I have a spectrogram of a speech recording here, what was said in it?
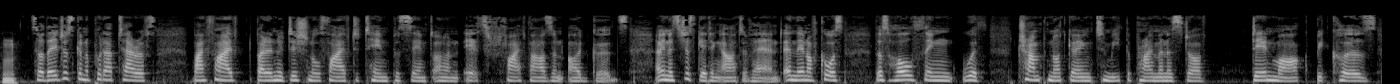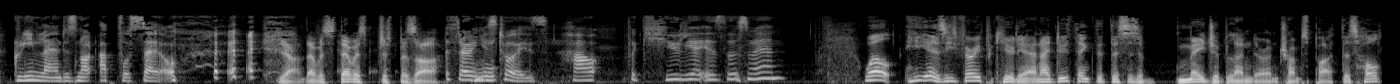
Hmm. So they're just going to put up tariffs by five, by an additional five to ten percent on it's five thousand odd goods. I mean, it's just getting out of hand. And then, of course, this whole thing with Trump not going to meet the prime minister of Denmark because Greenland is not up for sale, Yeah, that was that was just bizarre. throwing his toys. How peculiar is this man? Well, he is. He's very peculiar, and I do think that this is a major blunder on Trump's part. This whole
